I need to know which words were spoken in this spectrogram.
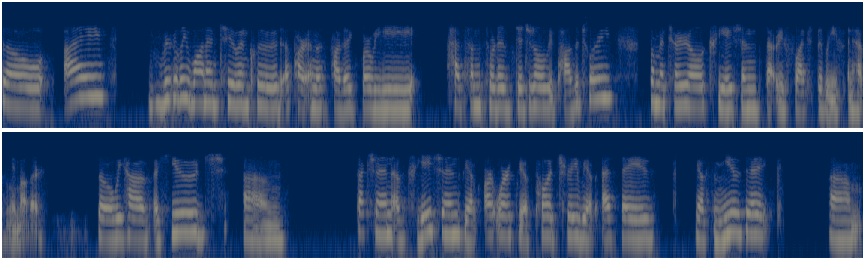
So I really wanted to include a part in this project where we had some sort of digital repository for material creations that reflect belief in Heavenly Mother. So we have a huge um, section of creations. We have artwork, we have poetry, we have essays, we have some music, um,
